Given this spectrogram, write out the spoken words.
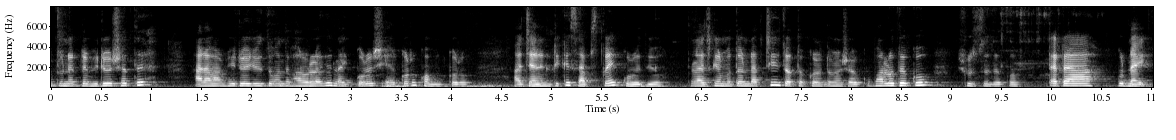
নতুন একটা ভিডিওর সাথে। আর আমার ভিডিও যদি তোমাদের ভালো লাগে লাইক করো শেয়ার করো কমেন্ট করো। আর চ্যানেলটিকে সাবস্ক্রাইব করে দিও। তাহলে আজকের মতন রাখছি। ততক্ষণ তোমরা সবাই খুব ভালো থেকো, সুস্থ থেকো। টাটা গুড নাইট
